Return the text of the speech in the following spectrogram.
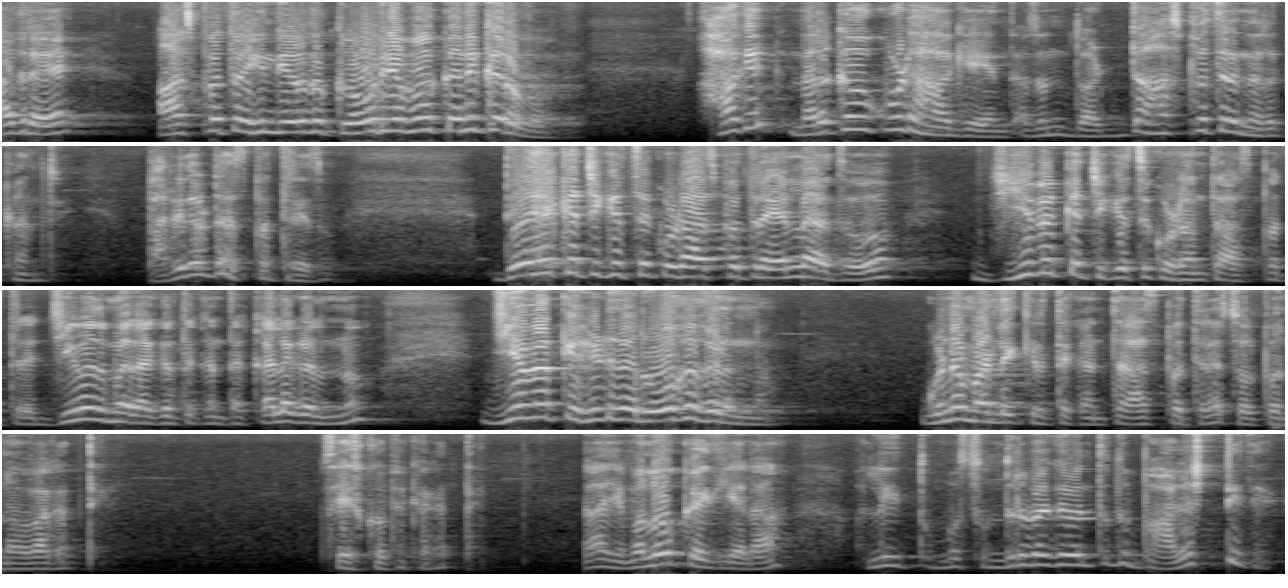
ಆದರೆ ಆಸ್ಪತ್ರೆ ಹಿಂದೆ ಇರೋದು ಕ್ರೌರ್ಯವ ಕನಿಕರವು. ಹಾಗೆ ನರಕವು ಕೂಡ ಹಾಗೆ ಅಂತ. ಅದೊಂದು ದೊಡ್ಡ ಆಸ್ಪತ್ರೆ ನರಕ ಅಂದ್ರೆ. ಭಾರಿ ದೊಡ್ಡ ಆಸ್ಪತ್ರೆ ಅದು ದೇಹಕ್ಕೆ ಚಿಕಿತ್ಸೆ ಕೊಡೋ ಆಸ್ಪತ್ರೆ ಎಲ್ಲ ಅದು. ಜೀವಕ್ಕೆ ಚಿಕಿತ್ಸೆ ಕೊಡುವಂಥ ಆಸ್ಪತ್ರೆ. ಜೀವದ ಮೇಲೆ ಆಗಿರ್ತಕ್ಕಂಥ ಕಲೆಗಳನ್ನು, ಜೀವಕ್ಕೆ ಹಿಡಿದ ರೋಗಗಳನ್ನು ಗುಣ ಮಾಡಲಿಕ್ಕಿರ್ತಕ್ಕಂಥ ಆಸ್ಪತ್ರೆ ಸ್ವಲ್ಪ ನೋವಾಗತ್ತೆ. ಸಹಿಸ್ಕೋಬೇಕಾಗತ್ತೆ ಆ ಯಮಲೋಕ ಇದೆಯಲ್ಲ, ಅಲ್ಲಿ ತುಂಬ ಸುಂದರವಾಗಿರುವಂಥದ್ದು ಬಹಳಷ್ಟಿದೆ.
